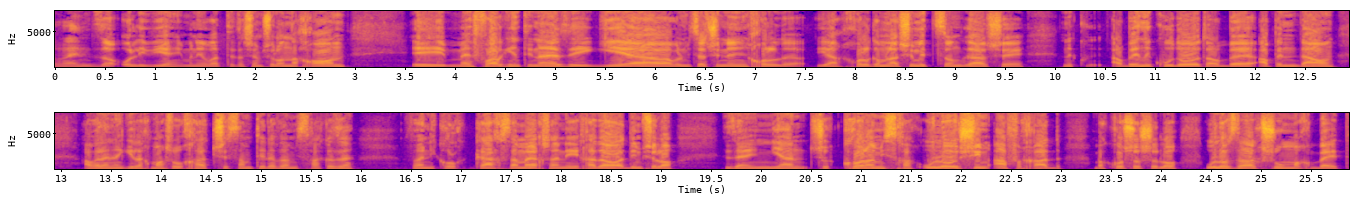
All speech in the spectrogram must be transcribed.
רנזו אוליביה, אם אני מבטא את השם שלו נכון. אה, מאיפה הארגנטינאי הזה הגיע, אבל מצד שני אני יכול, יכול גם להאשים את צונגה שהרבה נקודות, הרבה up and down, אבל אני אגיד לך משהו אחד ששמתי לב למשחק הזה, ואני כל כך שמח שאני אחד האוהדים שלו, זה העניין שכל המשחק הוא לא האשים אף אחד בכושר שלו, הוא לא זרק שום מחבט,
